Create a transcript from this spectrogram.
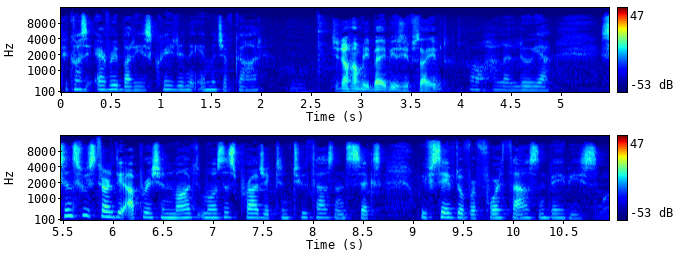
because everybody is created in the image of God. Do you know how many babies you've saved? Oh, hallelujah. Since we started the Operation Moses Project in 2006, we've saved over 4,000 babies. Wow.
